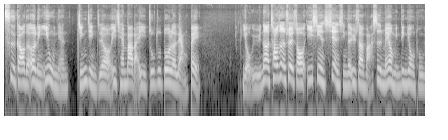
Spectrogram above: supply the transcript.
次高的二零一五年，仅仅只有一千八百亿，足足多了两倍。有余，那超正税收依现现行的预算法是没有明定用途，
